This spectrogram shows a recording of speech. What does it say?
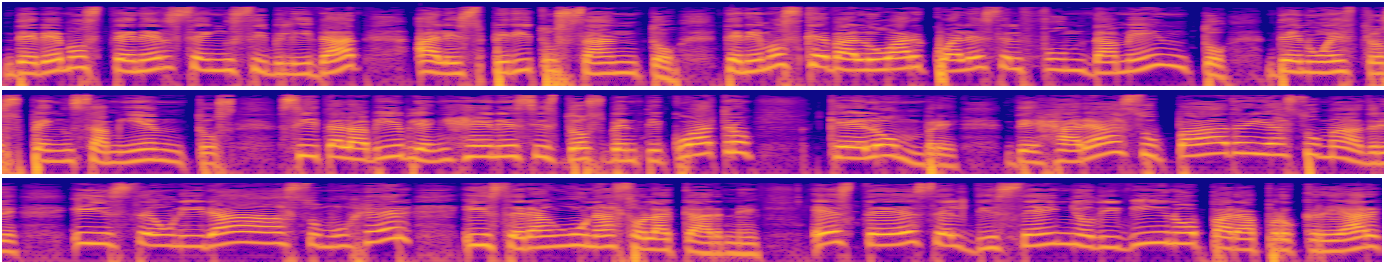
Debemos tener sensibilidad al Espíritu Santo. Tenemos que evaluar cuál es el fundamento de nuestros pensamientos. Cita la Biblia en Génesis 2.24 que el hombre dejará a su padre y a su madre y se unirá a su mujer y serán una sola carne. Este es el diseño divino para procrear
